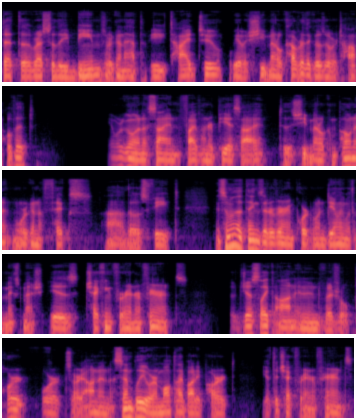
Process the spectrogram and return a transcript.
that the rest of the beams are going to have to be tied to. We have a sheet metal cover that goes over top of it. And we're going to assign 500 psi to the sheet metal component, and we're going to fix uh, those feet. And some of the things that are very important when dealing with a mixed mesh is checking for interference. So just like on an individual part, or sorry, on an assembly or a multi-body part, you have to check for interference.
